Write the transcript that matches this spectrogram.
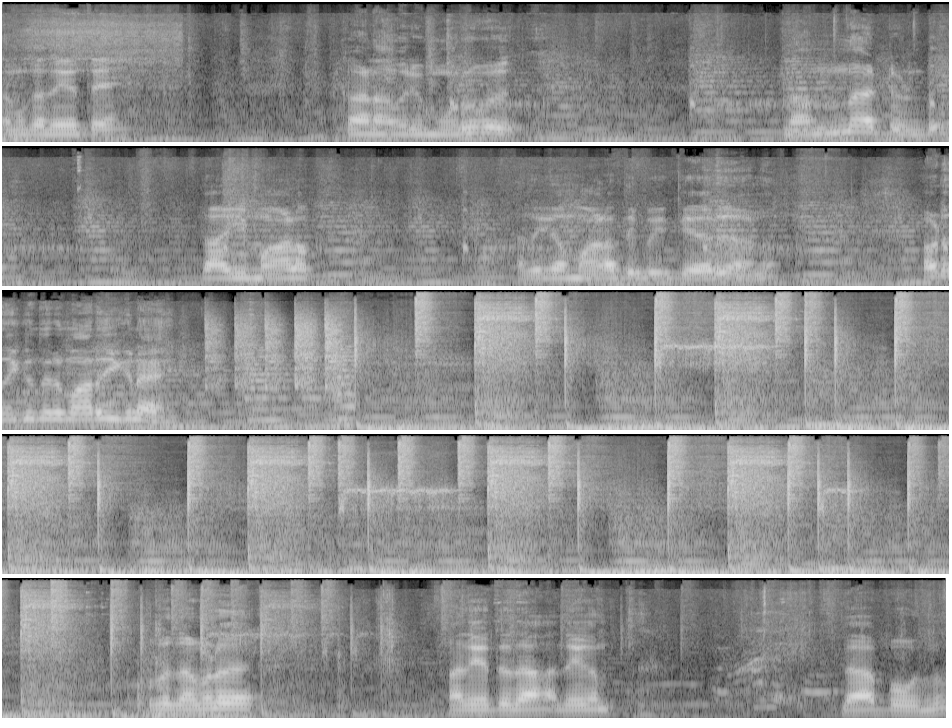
നമുക്ക് അദ്ദേഹത്തെ കാണാം. ഒരു മുറിവ് നന്നായിട്ടുണ്ട്. ഈ മാളം. അദ്ദേഹം മാളത്തിൽ പോയി കയറുകയാണ്. അവിടെ നിൽക്കുന്നവർ നിൽക്കണേ അപ്പോൾ നമ്മൾ അദ്ദേഹത്തെ അദ്ദേഹം ഇതാ പോകുന്നു.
